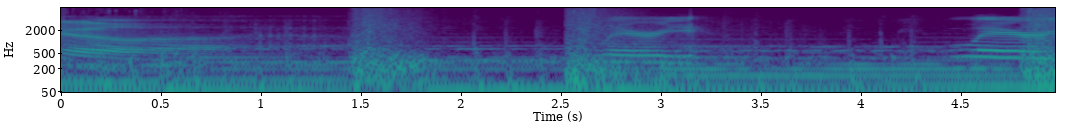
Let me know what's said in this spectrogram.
Ugh. Larry. Larry.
